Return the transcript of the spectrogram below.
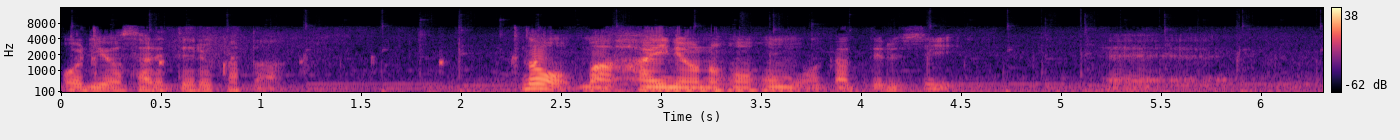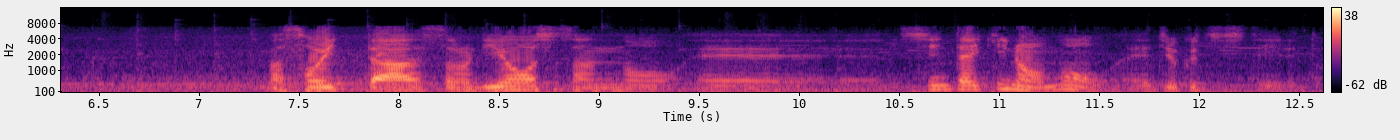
を利用されている方の、まあ、排尿の方法も分かってるし、えー、まあ、そういったその利用者さんの、えー、身体機能も、え熟知していると。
